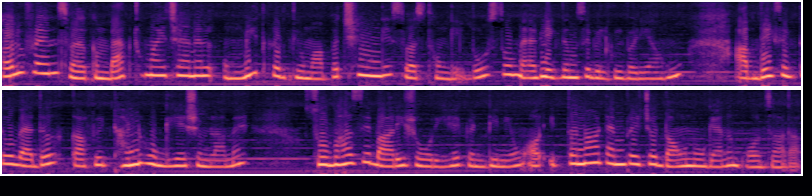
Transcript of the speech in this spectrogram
Hello friends welcome back to my channel उम्मीद करती हूँ आप अच्छे होंगे, स्वस्थ होंगे। दोस्तों, मैं भी एकदम से बिल्कुल बढ़िया हूँ। आप देख सकते हो वेदर काफ़ी ठंड हो गई है शिमला में। सुबह से बारिश हो रही है कंटिन्यू और इतना टेम्परेचर डाउन हो गया ना बहुत ज़्यादा।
